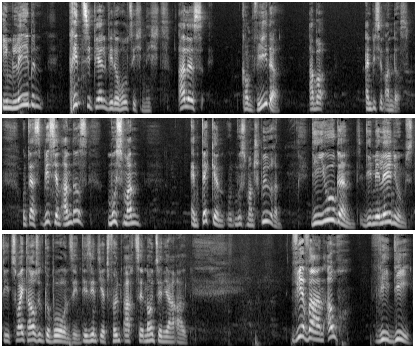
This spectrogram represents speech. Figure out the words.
Im Leben prinzipiell wiederholt sich nichts. Alles kommt wieder, aber ein bisschen anders. Und das bisschen anders muss man entdecken und muss man spüren. Die Jugend, die Millenniums, die 2000 geboren sind, die sind jetzt 5, 18, 19 Jahre alt. Wir waren auch wie die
